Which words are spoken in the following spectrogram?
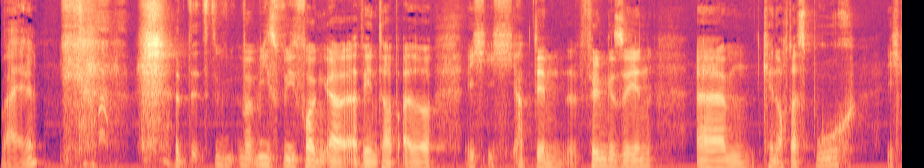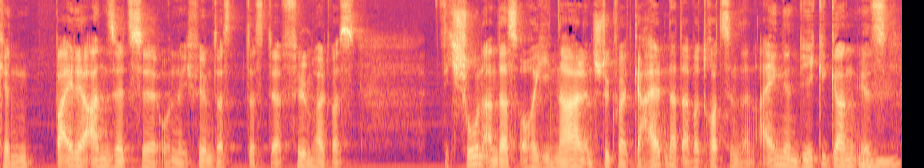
Weil, Wie ich es wie folgen äh, erwähnt habe, also ich, ich habe den Film gesehen, ähm, kenne auch das Buch, ich kenne beide Ansätze und ich finde, dass, dass der Film halt was sich schon an das Original ein Stück weit gehalten hat, aber trotzdem seinen eigenen Weg gegangen ist. Mhm.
